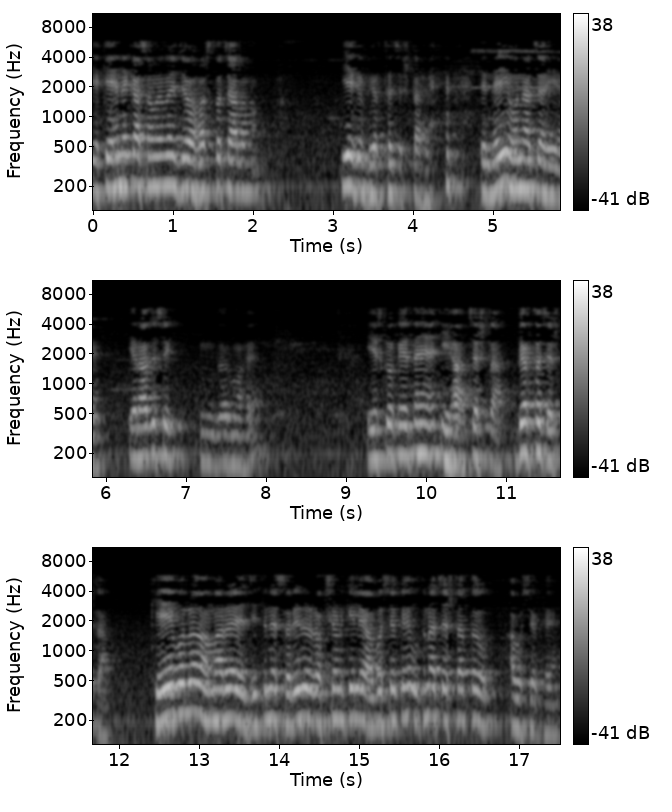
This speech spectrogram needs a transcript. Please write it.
ये कहने का समय में जो हस्तचालन, ये एक व्यर्थ चेष्टा है। ये नहीं होना चाहिए। ये राजसिक धर्म है। इसको कहते हैं इहा, चेष्टा, व्यर्थ चेष्टा। केवल हमारे जितने शरीर रक्षण के लिए आवश्यक है, उतना चेष्टा तो आवश्यक है।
